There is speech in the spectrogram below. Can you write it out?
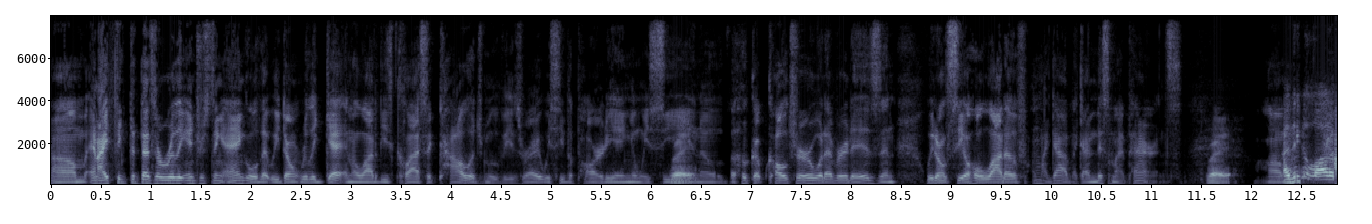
Um, and I think that that's a really interesting angle that we don't really get in a lot of these classic college movies, right? We see the partying and we see, right. you know, the hookup culture or whatever it is, and we don't see a whole lot of, oh my god, like I miss my parents. Right. Um, I think a lot of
